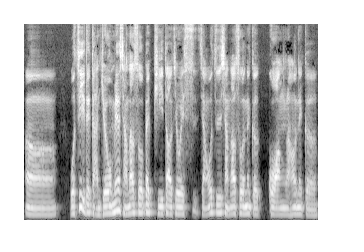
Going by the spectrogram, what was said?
呃。我自己的感觉，我没有想到说被劈到就会死这样，我只是想到说那个光，然后那个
